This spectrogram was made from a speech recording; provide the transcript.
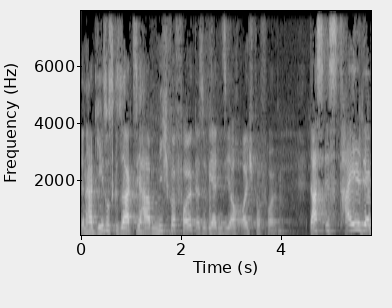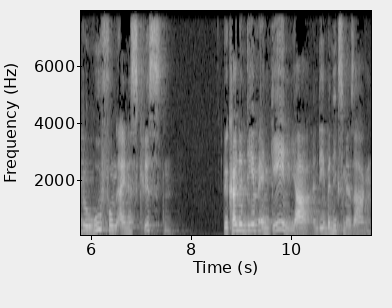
dann hat Jesus gesagt, sie haben mich verfolgt, also werden sie auch euch verfolgen. Das ist Teil der Berufung eines Christen. Wir können dem entgehen, ja, indem wir nichts mehr sagen,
